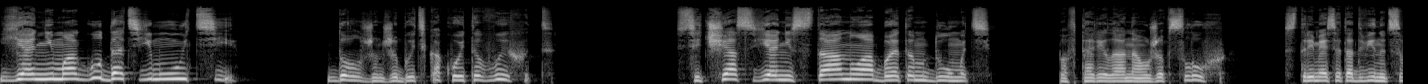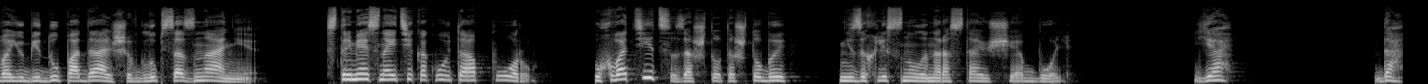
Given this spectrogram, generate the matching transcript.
«Я не могу дать ему уйти. Должен же быть какой-то выход». «Сейчас я не стану об этом думать», — повторила она уже вслух, стремясь отодвинуть свою беду подальше, вглубь сознания, стремясь найти какую-то опору, ухватиться за что-то, чтобы не захлестнула нарастающая боль. Я... Да,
